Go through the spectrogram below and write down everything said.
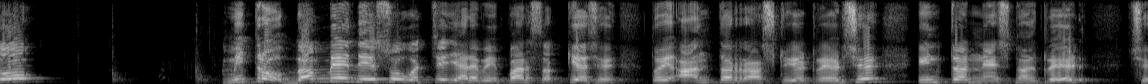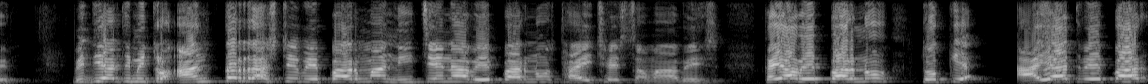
તો મિત્રો બબ્બે દેશો વચ્ચે જ્યારે વેપાર શક્ય છે, તો એ આંતરરાષ્ટ્રીય ટ્રેડ છે, ઇન્ટરનેશનલ ટ્રેડ છે. વિદ્યાર્થી મિત્રો, આંતરરાષ્ટ્રીય વેપારમાં નીચેના વેપારનો થાય છે સમાવેશ. કયા વેપારનો? તો કે આયાત વેપાર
